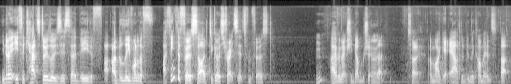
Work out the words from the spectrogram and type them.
You know, if the Cats do lose this, they'd be the I believe one of the I think the first side to go straight sets from first. I haven't actually double checked that, so I might get outed in the comments, but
